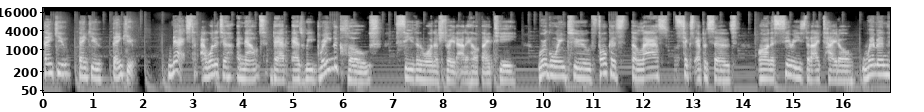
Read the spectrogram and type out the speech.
thank you, thank you, thank you. Next, I wanted to announce that as we bring to close season one of Straight Out of Health IT, we're going to focus the last six episodes on a series that I title Women,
